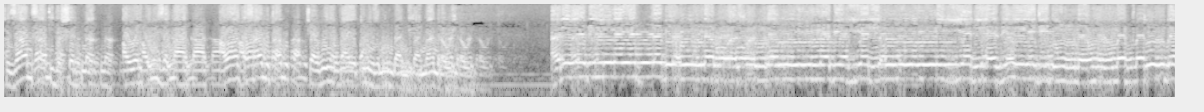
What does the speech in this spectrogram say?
چې ځان ساتي د شرک نه او ورکوي زکات. او هغه کسانو ته چې وی پایتونه زمون باندې ایمان راوړي الذين يتبعون الرسول النبي الأمي الذي يجدونه مكتوبا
